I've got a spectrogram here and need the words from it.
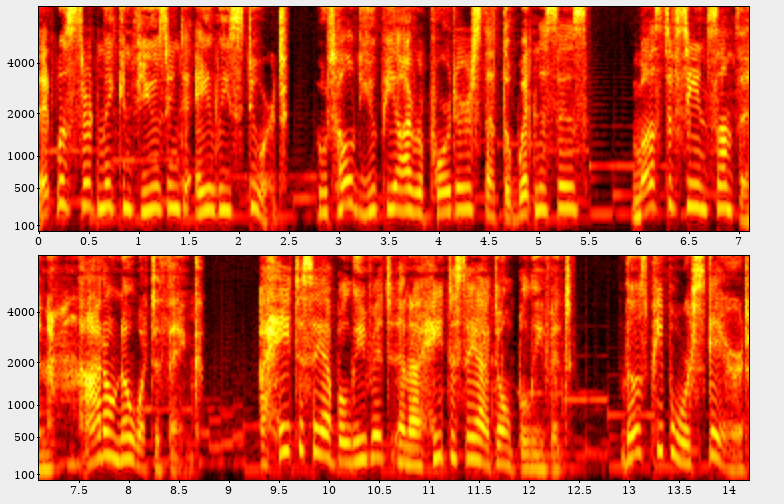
It was certainly confusing to A. Lee Stewart, who told UPI reporters that the witnesses must have seen something. I don't know what to think. I hate to say I believe it, and I hate to say I don't believe it. Those people were scared,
